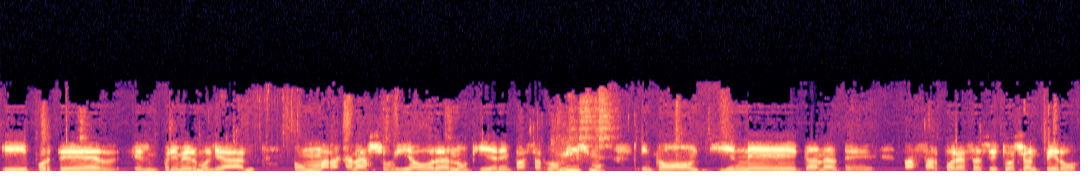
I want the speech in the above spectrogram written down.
y por tener el primer mundial un maracanazo y ahora no quieren pasar lo mismo. Entonces tiene ganas de pasar por esa situación, pero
